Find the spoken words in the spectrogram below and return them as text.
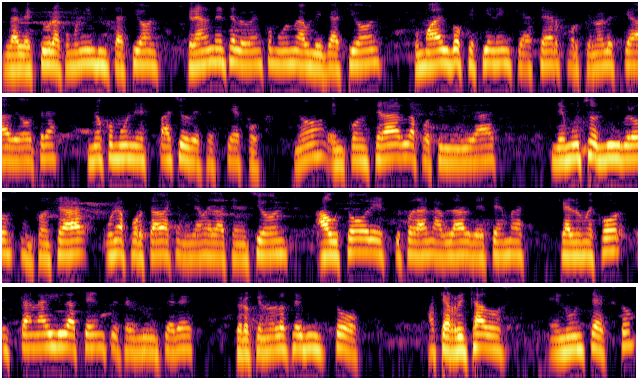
la lectura, como una invitación. Realmente lo ven como una obligación, como algo que tienen que hacer porque no les queda de otra, no como un espacio de festejo, ¿no? Encontrar la posibilidad de muchos libros, encontrar una portada que me llame la atención, autores que puedan hablar de temas que a lo mejor están ahí latentes en mi interés, pero que no los he visto aterrizados en un texto,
